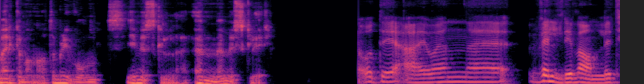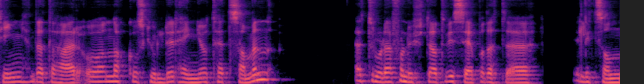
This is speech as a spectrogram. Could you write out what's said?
merker man at det blir vondt i musklene, ømme muskler. Og det er jo en eh, veldig vanlig ting, dette her. Og nakke og skulder henger jo tett sammen. Jeg tror det er fornuftig at vi ser på dette litt sånn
